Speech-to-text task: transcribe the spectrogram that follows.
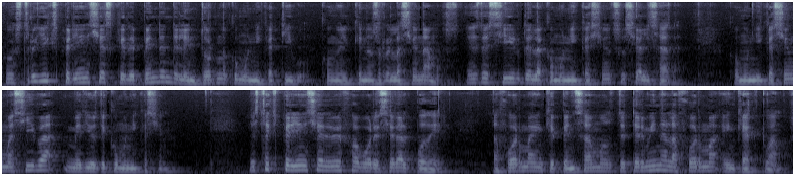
Construye experiencias que dependen del entorno comunicativo con el que nos relacionamos, es decir, de la comunicación socializada, comunicación masiva, medios de comunicación. Esta experiencia debe favorecer al poder. La forma en que pensamos determina la forma en que actuamos.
